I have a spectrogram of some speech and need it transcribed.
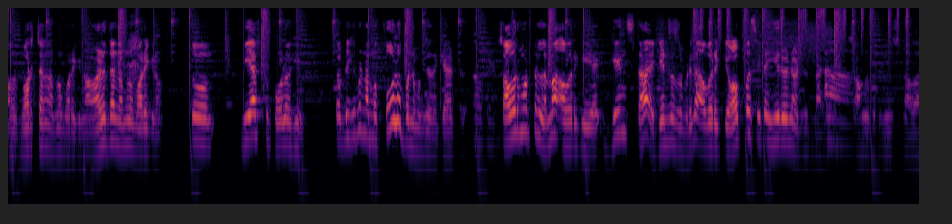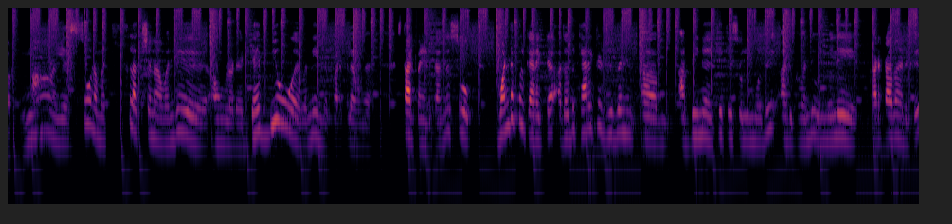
அவர் முறைச்சானா நம்மளும் முறைக்கணும். அழுதா நம்மளும் முறைக்கணும். So we have to follow him so அப்படிங்கிறப்ப நம்ம ஃபாலோ பண்ண முடிஞ்சது அந்த கேரக்டர் ஸோ அவர் மட்டும் இல்லாம அவருக்கு எகேன்ஸ்டா எகேன்ஸ்டா சொல்ல முடியாது அவருக்கு ஆப்போசிட்டா ஹீரோயின் நடிச்சிருந்தாங்க ஆ. ஸோ அவங்களை பத்தி நியூஸ் நல்லா இருக்கும். ஸோ நம்ம லக்ஷனா வந்து அவங்களோட டெபியூவை வந்து இந்த படத்தில் அவங்க ஸ்டார்ட் பண்ணியிருக்காங்க. ஸோ வண்டர்ஃபுல் கேரக்டர் அதாவது கேரக்டர் ட்ரிவன் அப்படின்னு கேட்க சொல்லும்போது அதுக்கு வந்து உண்மையிலே கரெக்டாக தான் இருக்கு.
